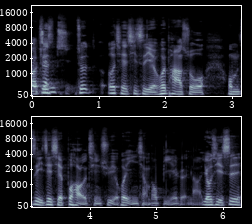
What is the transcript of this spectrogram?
会争执，就而且其实也会怕说，我们自己这些不好的情绪也会影响到别人啊。尤其是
